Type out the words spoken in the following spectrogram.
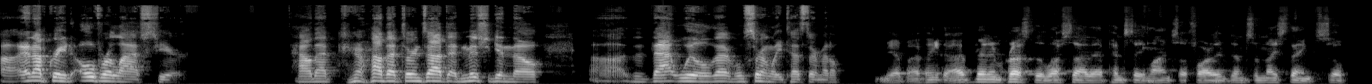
uh, an upgrade over last year. How that how that turns out at Michigan, though, uh, that will that will certainly test their mettle. Yep, I think I've been impressed with the left side of that Penn State line so far. They've done some nice things. So,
